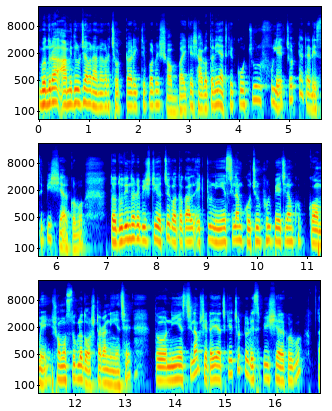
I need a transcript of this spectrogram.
বন্ধুরা, আমি দুর্জয় আমার রান্নাঘরের ছোট্ট আর একটি পর্বে সবাইকে স্বাগত নিয়ে আজকে কচুর ফুলের ছোট্ট একটা রেসিপি শেয়ার করব। তো দুদিন ধরে বৃষ্টি হচ্ছে, গতকাল একটু নিয়ে এসেছিলাম কচুর ফুল পেয়েছিলাম খুব কমে, সমস্তগুলো দশ টাকা নিয়েছে। তো নিয়ে এসেছিলাম, সেটাই আজকে ছোট্ট রেসিপি শেয়ার করব। তো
